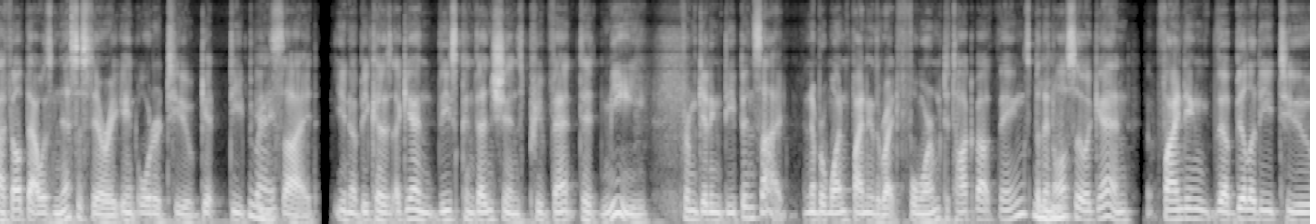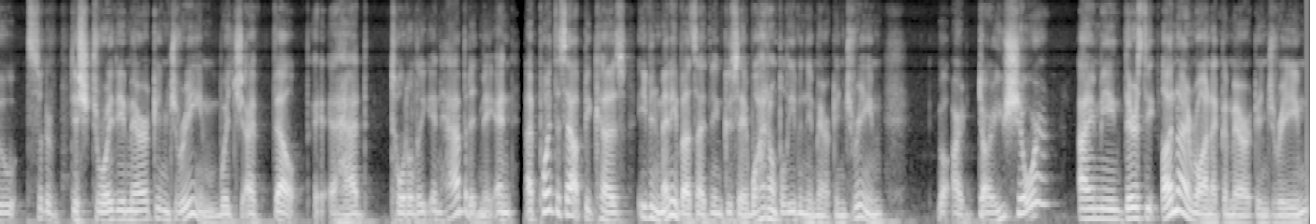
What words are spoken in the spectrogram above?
I felt that was necessary in order to get deep Right. inside, you know, because again, these conventions prevented me from getting deep inside. Number one, finding the right form to talk about things, but then also, again, finding the ability to sort of destroy the American dream, which I felt had totally inhabited me. And I point this out because even many of us, I think, who say, well, I don't believe in the American dream. Well, are, are you sure? I mean, there's the unironic American dream,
